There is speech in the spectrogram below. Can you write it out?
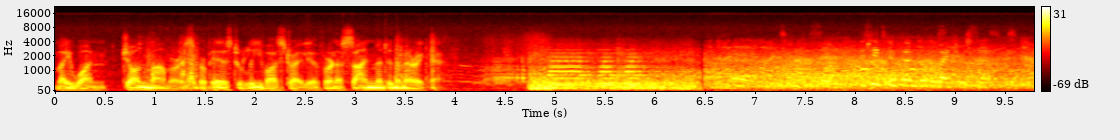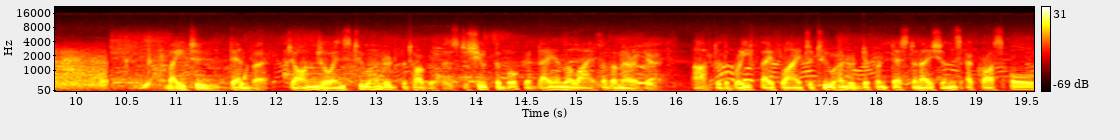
May 1, John Marmaras prepares to leave Australia for an assignment in America. May 2, Denver. John joins 200 photographers to shoot the book A Day in the Life of America. After the brief, they fly to 200 different destinations across all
